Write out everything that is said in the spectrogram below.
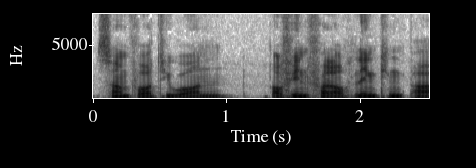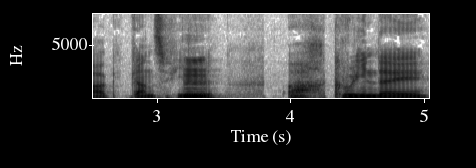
Sum 41, auf jeden Fall auch Linkin Park, ganz viel. Hm. Ach, Green Day.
